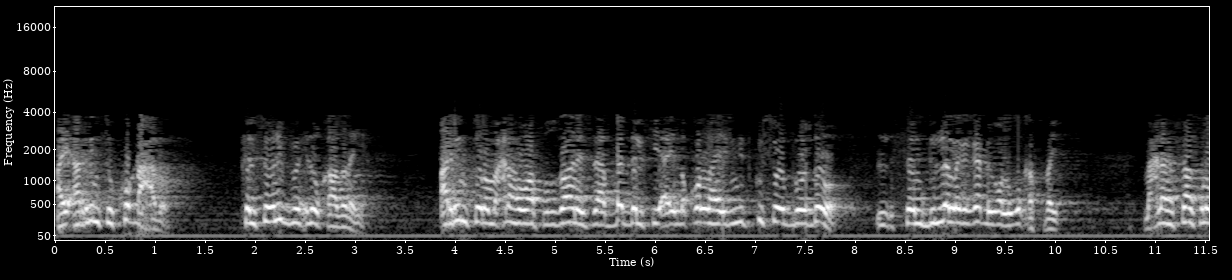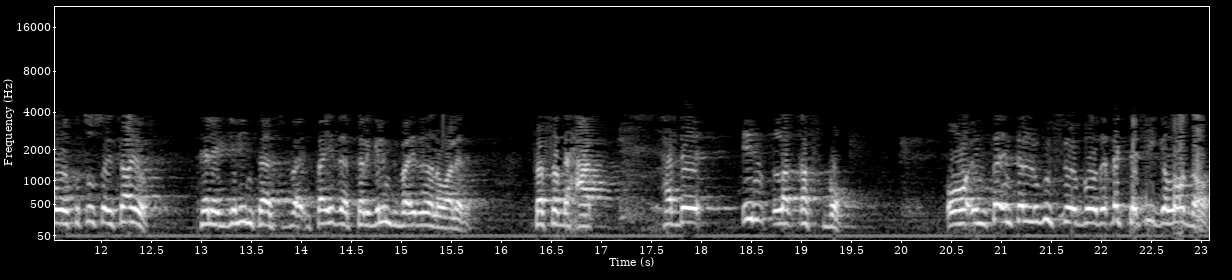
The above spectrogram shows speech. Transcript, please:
ay arrintu ku dhacdo. Kalsooni buuxduu qaadanaya. Arrintuna macnaha waa fududaanaysaa beddelkii ay noqon lahayd mid ku soo boodo sandullo lagaga dhigo lagu qasbay. Macnaha saasna way kutusaysaayo talagelintaas faaida talagelintu faa-idadana waa leedahay. Ta saddexaad haddee in la qasbo oo inta inta lagu soo boodo dhegta dhiigga loo daro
